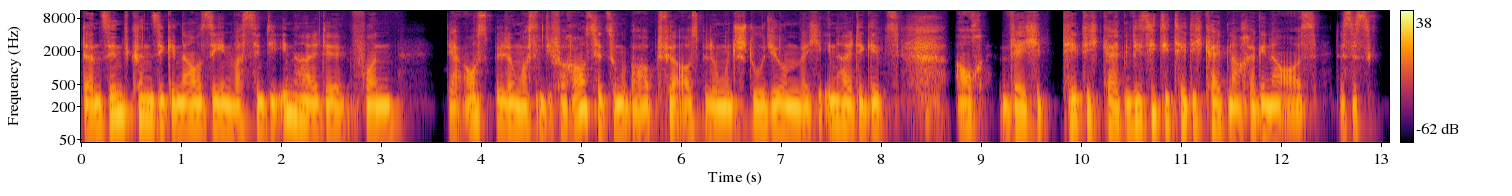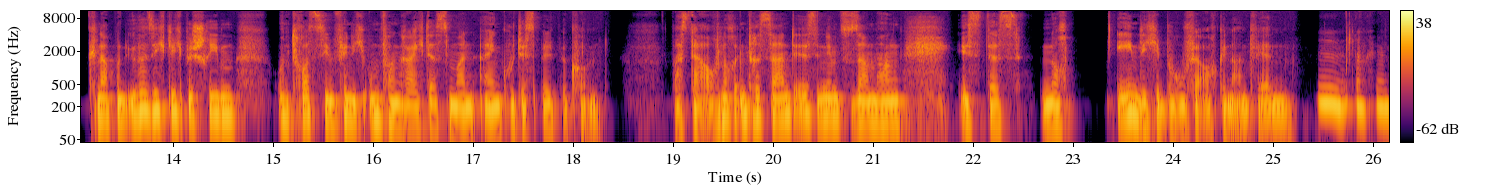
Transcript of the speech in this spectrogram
dann sind, können Sie genau sehen, was sind die Inhalte von der Ausbildung, was sind die Voraussetzungen überhaupt für Ausbildung und Studium, welche Inhalte gibt's, auch welche Tätigkeiten, wie sieht die Tätigkeit nachher genau aus. Das ist knapp und übersichtlich beschrieben und trotzdem finde ich umfangreich, dass man ein gutes Bild bekommt. Was da auch noch interessant ist in dem Zusammenhang, ist, dass noch ähnliche Berufe auch genannt werden. Hm, okay.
